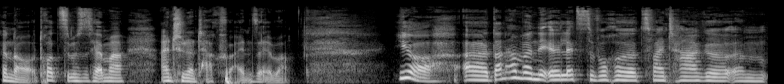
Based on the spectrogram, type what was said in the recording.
genau, trotzdem ist es ja immer ein schöner Tag für einen selber. Ja, äh, dann haben wir ne, äh, letzte Woche zwei Tage ähm,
